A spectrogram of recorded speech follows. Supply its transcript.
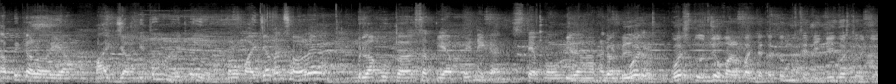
Tapi kalau yang pajak itu menurut lu gimana? Kalau pajak kan soalnya berlaku ke setiap ini kan, setiap mobil yang akan gue dibeli. gue setuju kalau pajak itu mesti tinggi gue setuju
